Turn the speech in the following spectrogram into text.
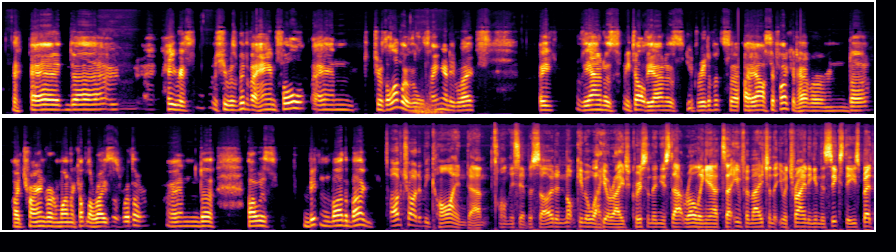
and uh, he was, she was a bit of a handful, and she was a lovely little thing. Anyway, he, the owners, he told the owners to get rid of it. So I asked if I could have her, and uh, I trained her and won a couple of races with her. And uh, I was bitten by the bug. I've tried to be kind um, on this episode and not give away your age, Chris, and then you start rolling out uh, information that you were training in the 60s. But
